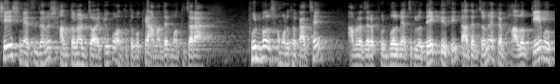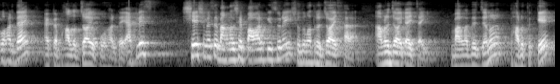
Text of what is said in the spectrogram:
শেষ ম্যাচে যেন সান্ত্বনার জয়টুকু অন্ততপক্ষে আমাদের মতো যারা ফুটবল সমর্থক আছে, আমরা যারা ফুটবল ম্যাচগুলো দেখতেছি, তাদের জন্য একটা ভালো গেম উপহার দেয়, একটা ভালো জয় উপহার দেয়। অ্যাটলিস্ট শেষ ম্যাচে বাংলাদেশের পাওয়ার কিছু নেই, শুধুমাত্র জয় ছাড়া। আমরা জয়টাই চাই। বাংলাদেশ যেন ভারতকে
